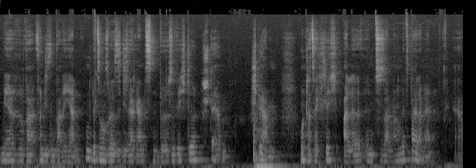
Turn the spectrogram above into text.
mehrere von diesen Varianten, beziehungsweise dieser ganzen Bösewichte, Sterben. sterben. Und tatsächlich alle im Zusammenhang mit Spider-Man. Ja.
